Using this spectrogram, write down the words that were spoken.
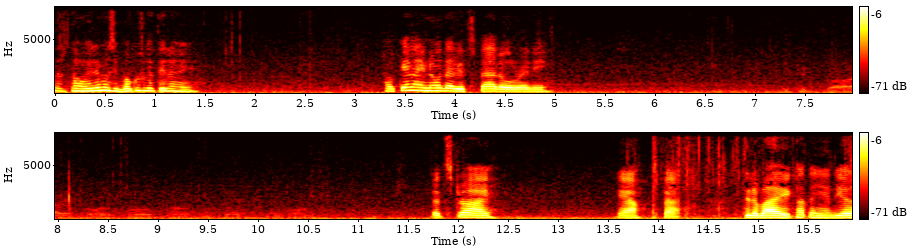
Terus tahu dia masih bagus ke tidak nih? How can I know that it's fat already? Let's try. Ya, fat. Tidak baik katanya dia.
